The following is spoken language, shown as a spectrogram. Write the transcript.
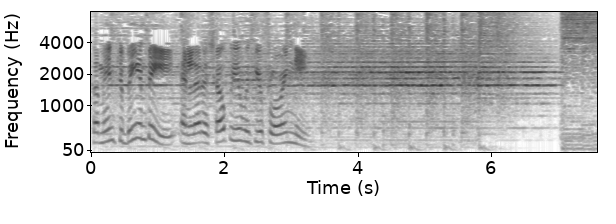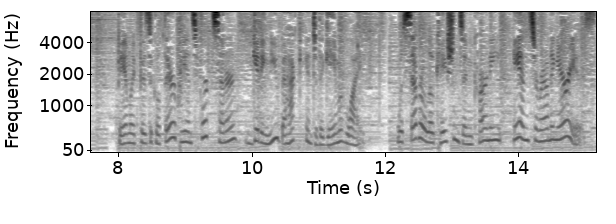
Come into B&B and let us help you with your flooring needs. Family Physical Therapy and Sports Center, getting you back into the game of life. With several locations in Kearney and surrounding areas.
